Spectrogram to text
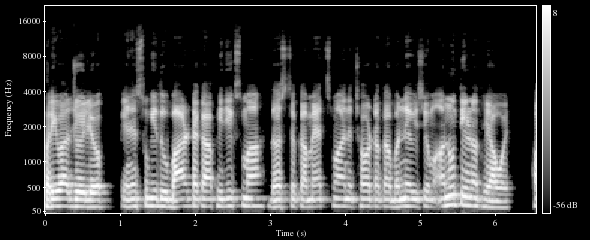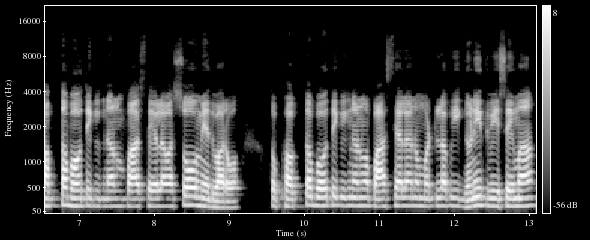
ફરીવાર જોઈ લો એને શું કીધું? બાર ટકા ફિઝિક્સમાં, દસ ટકા મેથ્સમાં અને છ ટકા બંને વિષયોમાં અનુતીર્ણ થયા હોય. ફક્ત ભૌતિક વિજ્ઞાનમાં પાસ થયેલા સો ઉમેદવારો. તો ફક્ત ભૌતિક વિજ્ઞાનમાં પાસ થયેલાનો મતલબ એ ગણિત વિષયમાં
